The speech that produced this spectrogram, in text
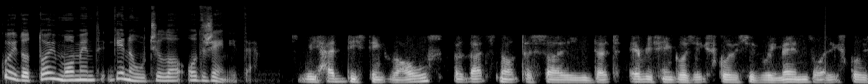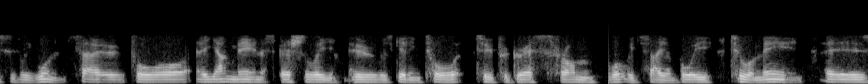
кои до тој момент ги научило од жените. We had distinct roles, but that's not to say that everything was exclusively men's or exclusively women's. So, for a young man, especially who was getting taught to progress from what we'd say a boy to a man, is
